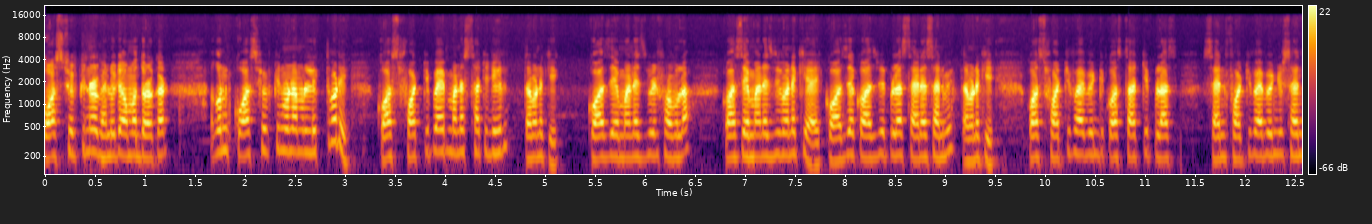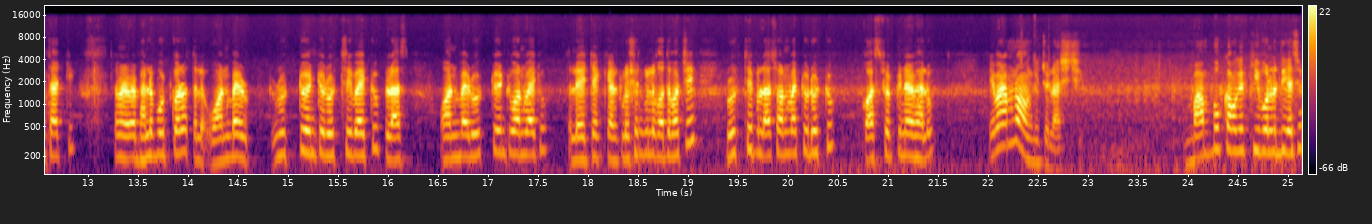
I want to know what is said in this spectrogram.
cos ফিফটিনের ভ্যালুটা আমার দরকার। এখন কস ফিফটিন মানে আমরা লিখতে পারি? Cos forty five minus thirty degree তার মানে কি? কস এ মাইনাস বির formula cos A minus B মানে কি হয়? Cos A cos B plus sine A sine B তার মানে কি? Cos forty five into cos thirty plus sine forty five into sine thirty তোমরা এবার ভ্যালু পুট করো, তাহলে one by root two into root three by two plus one by root two into one by two তাহলে এটা ক্যালকুলেশনগুলো কত পাচ্ছি root three plus one by two root two cos ফিফটিনের ভ্যালু এবার আমরা অঙ্কে চলে আসছি। বাম পক্ষ আমাকে কী বলে দিয়েছে?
